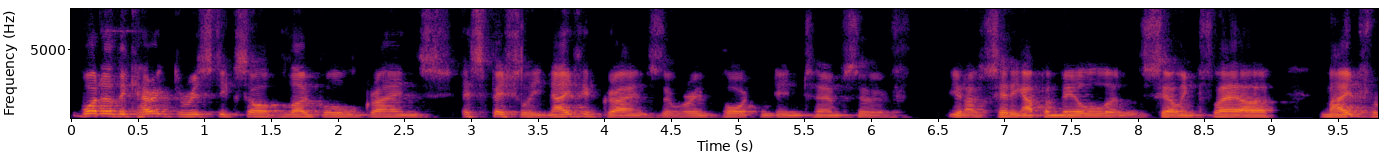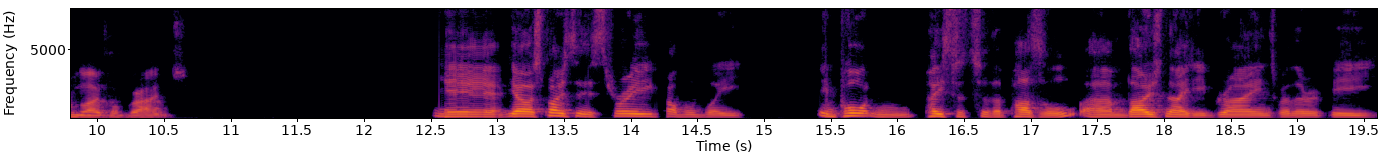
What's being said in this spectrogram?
What are the characteristics of local grains, especially native grains, that were important in terms of you know setting up a mill and selling flour made from local grains? Yeah, yeah. I suppose there's three probably important pieces to the puzzle. Um, those native grains, whether it be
